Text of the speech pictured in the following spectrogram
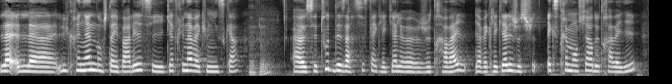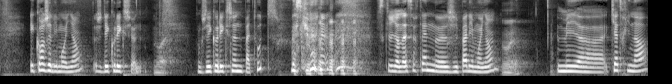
la- la- L'Ukrainienne dont je t'avais parlé, c'est Katrina Vakulinska. Mhm. C'est toutes des artistes avec lesquelles je travaille et avec lesquelles je suis extrêmement fière de travailler. Et quand j'ai les moyens, je les collectionne. Ouais. Donc je les collectionne pas toutes, parce que parce qu'il y en a certaines, euh, j'ai pas les moyens. Ouais. Mais euh, Katrina,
